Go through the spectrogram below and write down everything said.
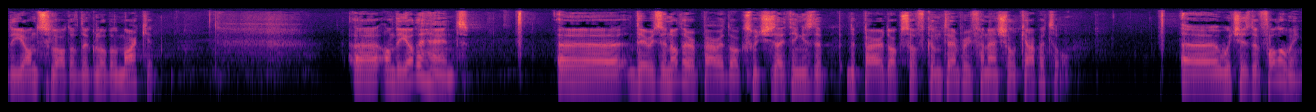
the, onslaught of the global market. Uh, on the other hand, uh, there is another paradox, which is, I think is the, the paradox of contemporary financial capital uh, which is the following.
